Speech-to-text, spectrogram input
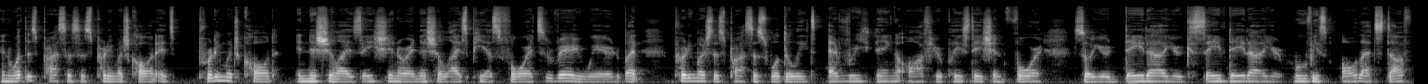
and what this process is pretty much called, it's pretty much called initialization or initialize PS4. It's very weird, but pretty much this process will delete everything off your PlayStation 4. So your data, your save data, your movies, all that stuff.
